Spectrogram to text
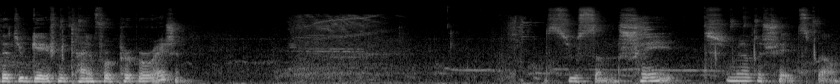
that you gave me time for preparation. Let's use some shade. The shade spell.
